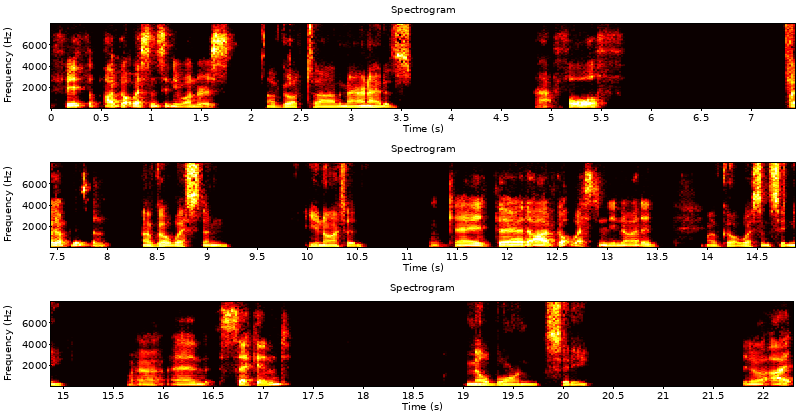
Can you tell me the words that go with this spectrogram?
fifth, I've got Western Sydney Wanderers. I've got uh, the Marinators. Uh, fourth, I got Brisbane. I've got Western United. Okay. Third, I've got Western United. I've got Western Sydney. Uh, and second, Melbourne City. you know, I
